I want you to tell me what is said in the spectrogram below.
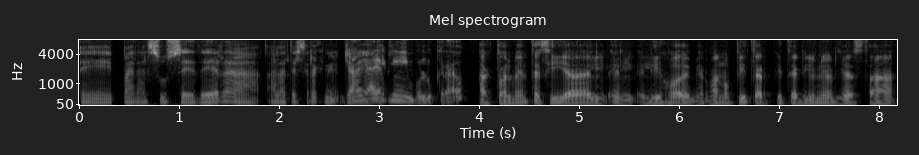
eh, para suceder a, la tercera generación? ¿Ya hay alguien involucrado? Actualmente sí, ya el, hijo de mi hermano Peter, Peter Jr., ya está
